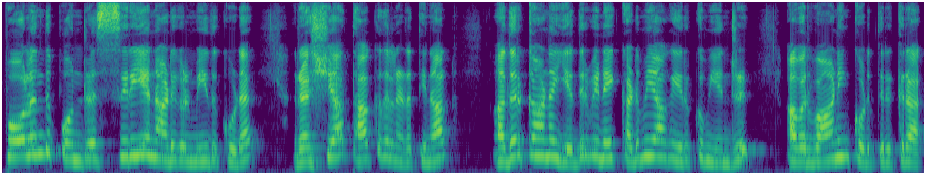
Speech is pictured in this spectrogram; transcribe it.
போலந்து போன்ற சிறிய நாடுகள் மீது கூட ரஷ்யா தாக்குதல் நடத்தினால் அதற்கான எதிர்வினை கடுமையாக இருக்கும் என்று அவர் வார்னிங் கொடுத்திருக்கிறார்.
